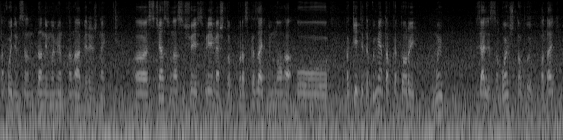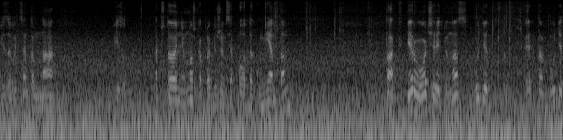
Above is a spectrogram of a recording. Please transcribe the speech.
находимся на данный момент на набережной. Э, Сейчас у нас еще есть время, чтобы рассказать немного о пакете документов, который мы взяли с собой, чтобы подать в визовый центр на визу. Так что немножко пробежимся по документам. Так, в первую очередь у нас будет это будет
